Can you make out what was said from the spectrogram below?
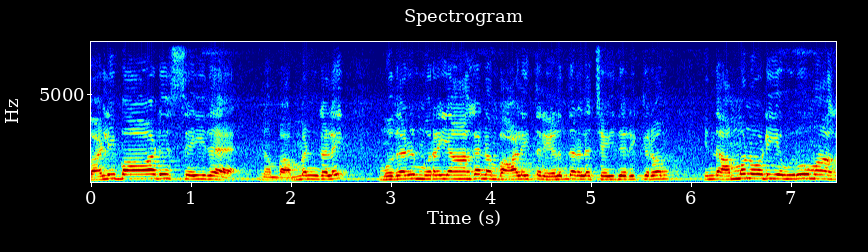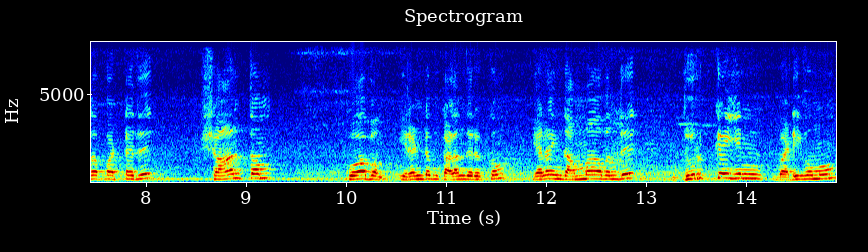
வழிபாடு செய்த நம்ம அம்மன்களை முதல் முறையாக நம்ம ஆலயத்தில் எழுந்தருளச் செய்திருக்கிறோம். இந்த அம்மனுடைய உருவமாகப்பட்டது சாந்தம் கோபம் இரண்டும் கலந்திருக்கும். ஏன்னா இந்த அம்மா வந்து துர்க்கையின் வடிவமும்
